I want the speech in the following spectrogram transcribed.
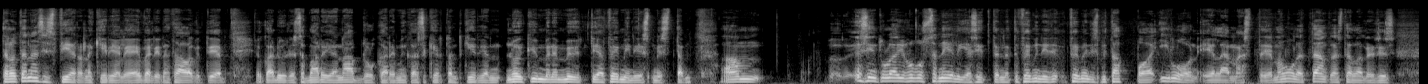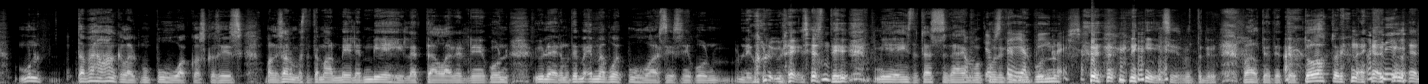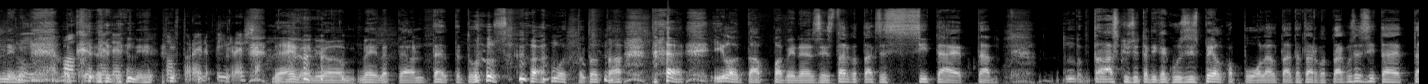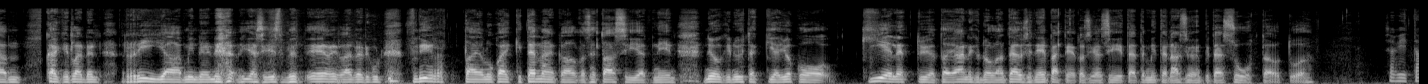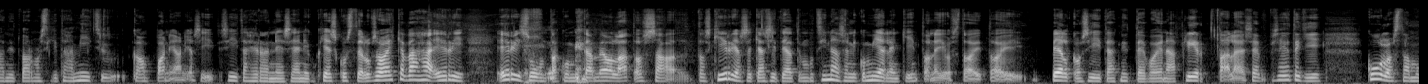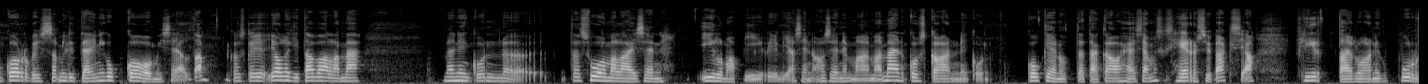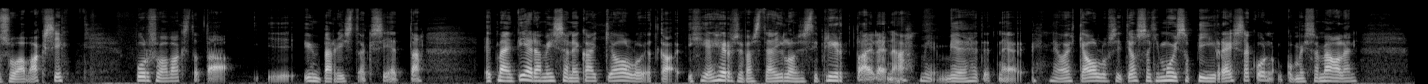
Täällä on tänään siis vieraana kirjailija Evelina Talvitie, joka on yhdessä Marian Abdulkarimin kanssa kirjoittanut kirjan Noin kymmenen myyttiä feminismistä. Um, esiin tulee luvussa neljä sitten, että femini, feminismi tappaa ilon elämästä. Ja mä luulen, että tämä on myös tällainen, siis mun, tämä on vähän hankala nyt mun puhua, koska siis mä olin sanomassa, että tämä on meille miehille tällainen niin kuin yleinen, mutta en, en mä voi puhua siis niin kuin, niin kuin yleisesti miehistä tässä näin. No, mutta jos niin kuin, niin, siis mutta niin, valtiotieteen tohtorina ja niin, yleinen, niin, niin, valtiotieteen niin, tohtoreiden piireissä. Näin on joo, meille tämä on täyttä tuskaa, mutta tota, tämä ilon tappaminen, siis tarkoittaako se sitä, että että taas kysytään ikään kuin siis pelkopuolelta, että tarkoittaako se sitä, että kaikenlainen riiaaminen ja, siis erilainen niin flirttailu, kaikki tämän kaltaiset asiat, niin ne onkin yhtäkkiä joko kiellettyjä tai ainakin ollaan täysin epätietoisia siitä, että miten asioihin pitäisi suhtautua. Sä viittaat nyt varmastikin tähän MeToo-kampanjaan ja siitä heränneeseen niin keskusteluun. Se on ehkä vähän eri, eri suunta kuin mitä me ollaan tuossa kirjassa käsitelty, mutta sinänsä niin kuin mielenkiintoinen just toi, toi pelko siitä, että nyt ei voi enää flirttailla. Ja se, se jotenkin kuulostaa mun korvissa miltei niin kuin koomiselta, koska jollakin tavalla mä, mä niin kuin, tämän suomalaisen ilmapiirin ja sen asennemaailman, mä en koskaan niin kuin kokenut tätä kauhean semmoiseksi hersyväksi ja flirttailua niin kuin pursuavaksi pursuavaksi tota, ympäristöksi, että et mä en tiedä, missä ne kaikki on ollut, jotka hersyvästi ja iloisesti flirttailee nämä miehet, että ne, ne on ehkä ollut sitten jossakin muissa piireissä kuin, kuin missä mä olen,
